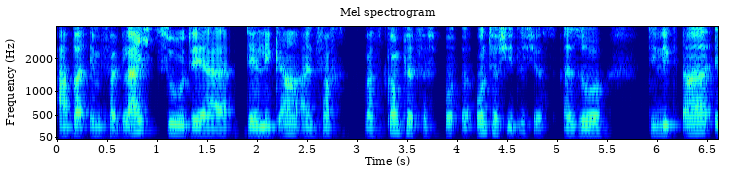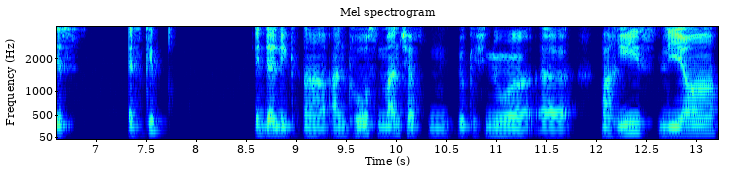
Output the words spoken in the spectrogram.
aber im Vergleich zu der, der Ligue 1 einfach was komplett unterschiedliches. Also die Ligue 1 ist, es gibt in der Ligue 1 an großen Mannschaften wirklich nur äh, Paris, Lyon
